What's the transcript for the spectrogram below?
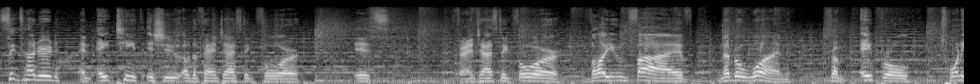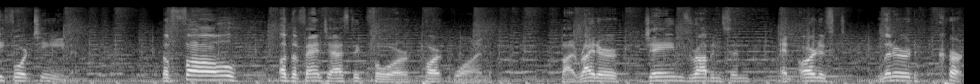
618th issue of the Fantastic Four. It's Fantastic Four, Volume 5, Number 1, from April 2014. The Fall of the Fantastic Four, Part 1, by writer James Robinson and artist Leonard Kirk.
